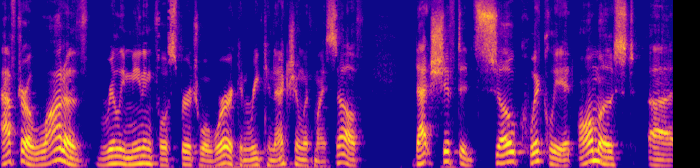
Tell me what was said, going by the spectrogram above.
After a lot of really meaningful spiritual work and reconnection with myself, that shifted so quickly, it almost uh,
